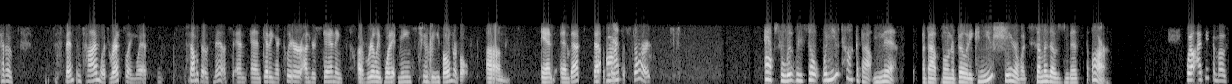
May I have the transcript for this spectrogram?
kind of spend some time with wrestling with some of those myths and and getting a clear understanding of really what it means to be vulnerable. Um, and and that's that's a place to start Absolutely. So when you talk about myths about vulnerability, can you share what some of those myths are? Well, I think the most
